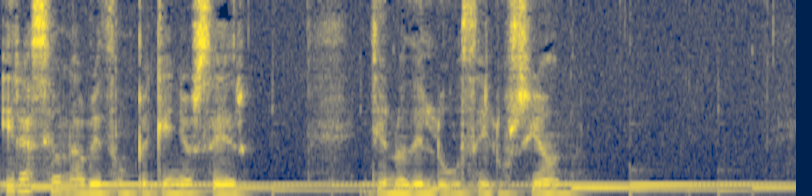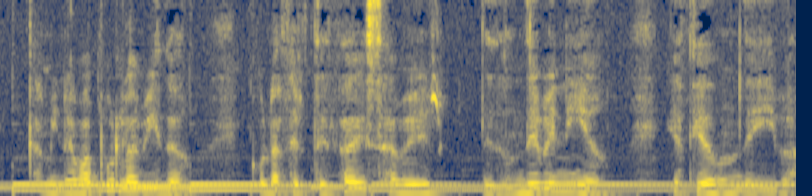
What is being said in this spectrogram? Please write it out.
Érase una vez un pequeño ser lleno de luz e ilusión. Caminaba por la vida con la certeza de saber de dónde venía y hacia dónde iba.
